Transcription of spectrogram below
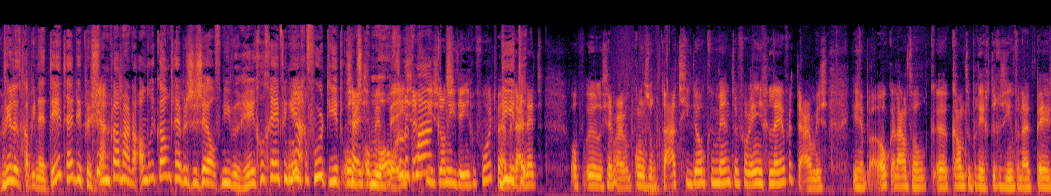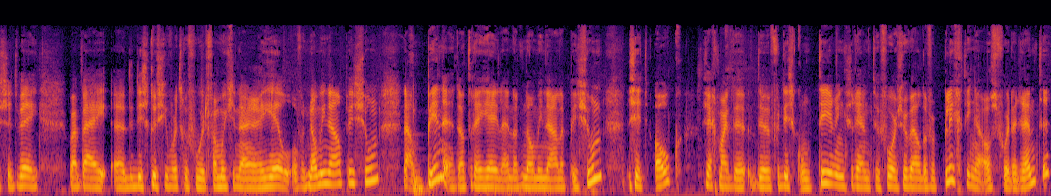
wil het kabinet dit, hè, die pensioenplan. Maar aan de andere kant hebben ze zelf nieuwe regelgeving ingevoerd... die het ons onmogelijk bezig. maakt. Die is nog niet ingevoerd. We die hebben daar net op uh, zeg maar, consultatiedocumenten voor ingeleverd. Daarom is, je hebt ook een aantal uh, krantenberichten gezien vanuit PFZW... waarbij uh, de discussie wordt gevoerd van moet je naar een reëel of een nominaal pensioen. Nou, binnen dat reële en dat nominale pensioen zit ook zeg maar de, de verdisconteringsrente voor zowel de verplichtingen als voor de rente.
